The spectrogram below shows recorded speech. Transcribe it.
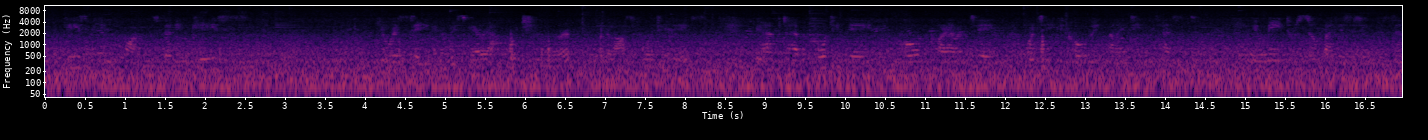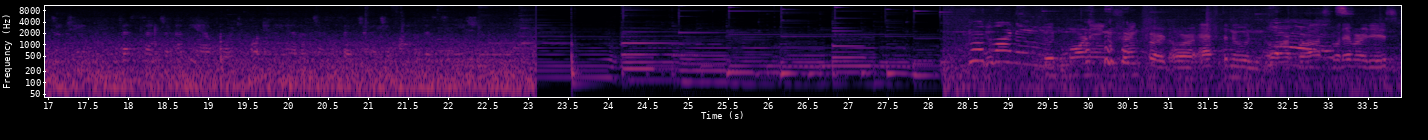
morning! Frankfurt, or afternoon, or for us, whatever it is.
